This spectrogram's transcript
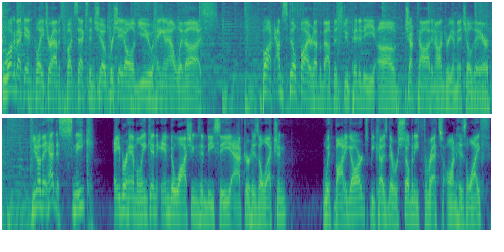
Welcome back in, Clay Travis, Buck Sexton Show. Appreciate all of you hanging out with us. Buck, I'm still fired up about the stupidity of Chuck Todd and Andrea Mitchell there. You know, they had to sneak Abraham Lincoln into Washington, D.C. after his election with bodyguards because there were so many threats on his life,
